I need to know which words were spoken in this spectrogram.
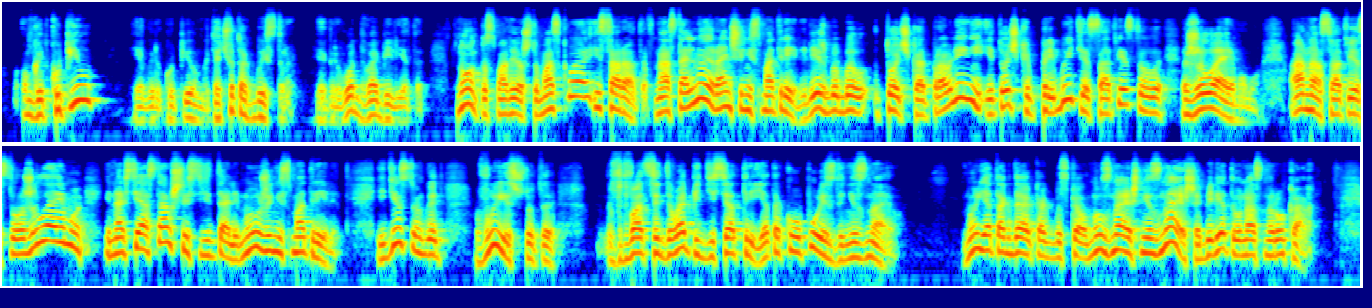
Он говорит, купил? Я говорю, купил. Он говорит, а что так быстро? Я говорю, вот два билета. Ну, он посмотрел, что Москва и Саратов. На остальное раньше не смотрели. Лишь бы был точка отправления и точка прибытия соответствовала желаемому. Она соответствовала желаемому, и на все оставшиеся детали мы уже не смотрели. Единственное, он говорит, выезд что-то в 22.53. Я такого поезда не знаю. Ну, я тогда как бы сказал, ну, знаешь, не знаешь, а билеты у нас на руках.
